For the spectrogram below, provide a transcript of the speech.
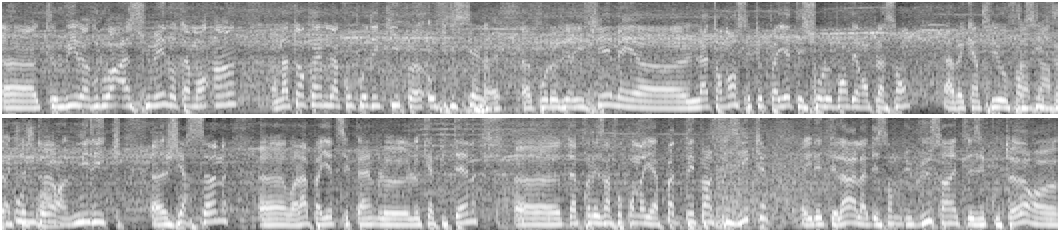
euh, que lui va vouloir assumer, notamment un. On attend quand même la compo d'équipe euh, officielle pour le vérifier, mais la tendance c'est que Payet est sur le banc des remplaçants avec un trio Ça, offensif un Under, choix. Milik, Gerson. Voilà, Payet c'est quand même le, le capitaine. D'après les infos qu'on a, il n'y a pas de pépin physique. Il était là à la descente du bus hein, avec les écouteurs. Euh,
